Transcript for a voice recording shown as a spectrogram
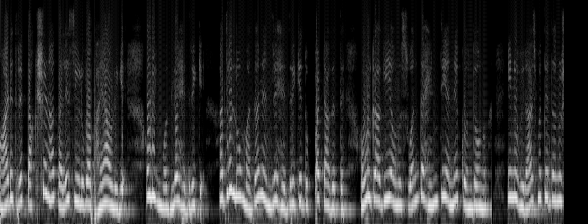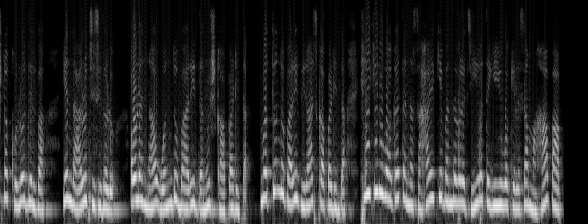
ಮಾಡಿದ್ರೆ ತಕ್ಷಣ ತಲೆ ಸೀಳುವ ಭಯ ಅವಳಿಗೆ. ಅವಳಿಗೆ ಮೊದಲೇ ಹೆದರಿಕೆ. ಅದರಲ್ಲೂ ಮದನ್ ಎಂದ್ರೆ ಹೆದರಿಕೆ ದುಪ್ಪಟ್ಟಾಗುತ್ತೆ. ಅವ್ರಿಗಾಗಿ ಅವನು ಸ್ವಂತ ಹೆಂಡತಿಯನ್ನೇ ಕೊಂದವನು. ಇನ್ನು ವಿರಾಜ್ ಮತ್ತೆ ಧನುಷ್ನ ಕೊಲ್ಲೋದಿಲ್ವಾ? ಎಂದು ಆಲೋಚಿಸಿದಳು. ಅವಳನ್ನ ಒಂದು ಬಾರಿ ಧನುಷ್ ಕಾಪಾಡಿದ್ದ. ಮತ್ತೊಂದು ಬಾರಿ ವಿರಾಜ್ ಕಾಪಾಡಿದ್ದ. ಹೀಗಿರುವಾಗ ತನ್ನ ಸಹಾಯಕ್ಕೆ ಬಂದವರ ಜೀವ ತೆಗೆಯುವ ಕೆಲಸ ಮಹಾಪಾಪ.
